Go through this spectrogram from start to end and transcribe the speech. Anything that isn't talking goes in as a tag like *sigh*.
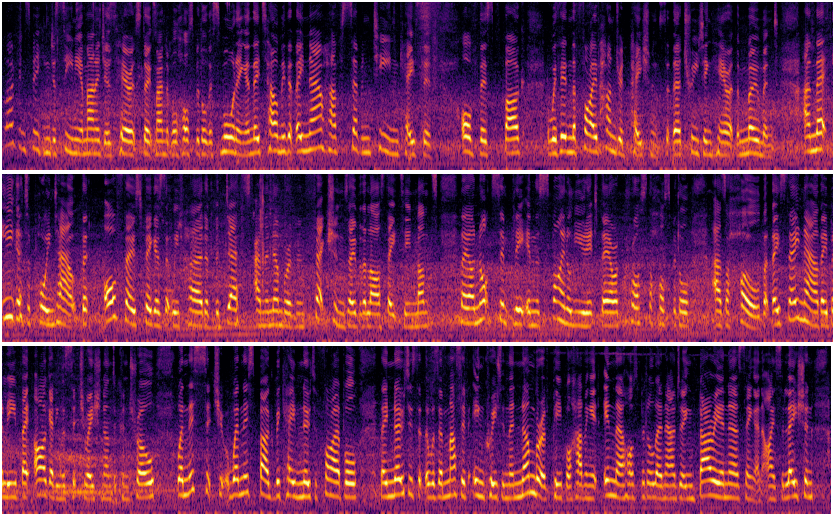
Well, I've been speaking to senior managers here at Stoke Mandeville Hospital this morning and they tell me that they now have 17 cases of this bug within the 500 patients that they're treating here at the moment. And they're eager to point out that of those figures that we've heard of the deaths and the number of infections over the last 18 months, they are not simply in the spinal unit, they are across the hospital as a whole. But they say now they believe they are getting the situation under control. When this, situ when this bug became notifiable, they noticed that there was a massive increase in the number of people having it in their hospital. They're now doing barrier nursing and isolation,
